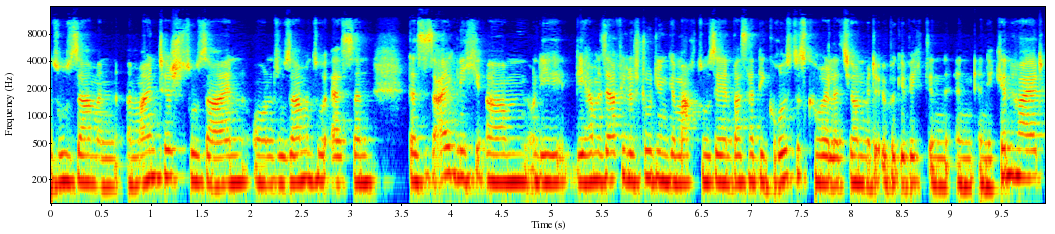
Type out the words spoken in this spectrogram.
zusammen an meinem Tisch zu sein und zusammen zu essen. Das ist eigentlich, ähm, und die, die haben sehr viele Studien gemacht, zu sehen, was hat die größte Korrelation mit der Übergewicht in, in, in die Kindheit.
